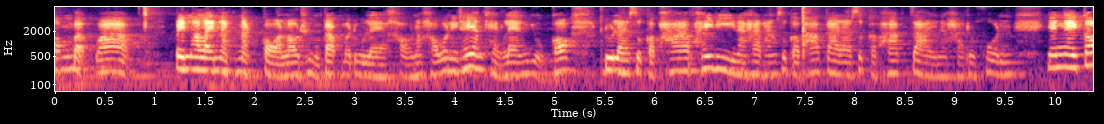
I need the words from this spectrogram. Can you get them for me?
ต้องแบบว่า เป็นอะไรหนักๆก่อนเราถึงกลับมาดูแลเขานะคะ วันนี้ถ้ายังแข็งแรงอยู่ก็ดูแลสุขภาพให้ดีนะคะ ทั้งสุขภาพกายและสุขภาพใจนะคะ ทุกคนยังไงก็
